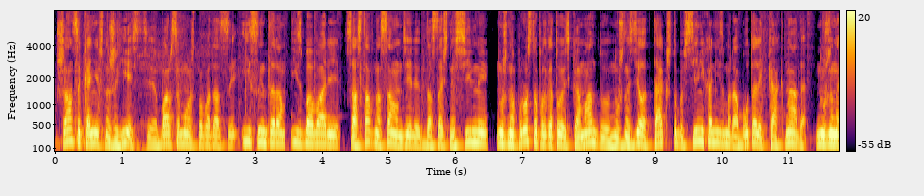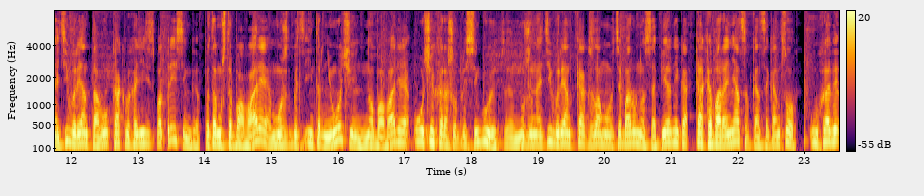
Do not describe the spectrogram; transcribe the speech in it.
Шансы, конечно же, есть. Барса может попадаться и с Интером, и с Баварией. Состав на самом деле достаточно сильный. Нужно просто подготовить команду, нужно сделать так, чтобы все механизмы работали как надо. Нужно найти вариант того, как выходить из-под прессинга. Потому что Бавария, может быть, Интер не очень, но Бавария очень хорошо прессингует. Нужно найти вариант, как взламывать оборону соперника, как обороняться в конце концов. У Хави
